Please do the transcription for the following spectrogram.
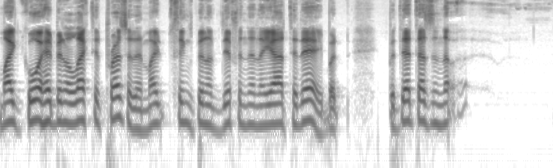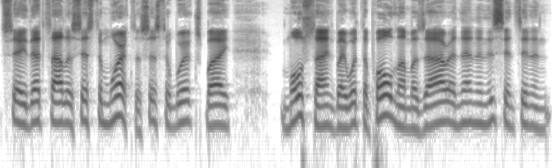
Mike Gore had been elected president. Might things been different than they are today? But but that doesn't say that's how the system works. The system works by most times by what the poll numbers are, and then in this instance, in,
